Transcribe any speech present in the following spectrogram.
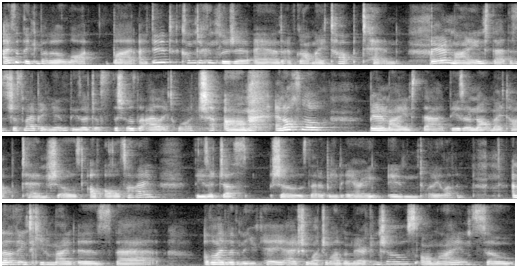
I have to think about it a lot, but I did come to a conclusion and I've got my top 10. Bear in mind that this is just my opinion, these are just the shows that I like to watch. Um, and also, bear in mind that these are not my top 10 shows of all time, these are just shows that have been airing in 2011. Another thing to keep in mind is that although I live in the UK, I actually watch a lot of American shows online, so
